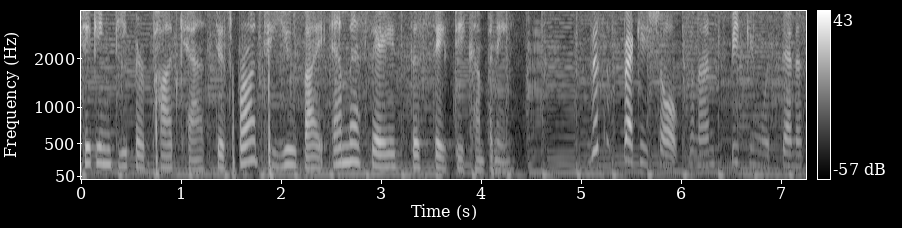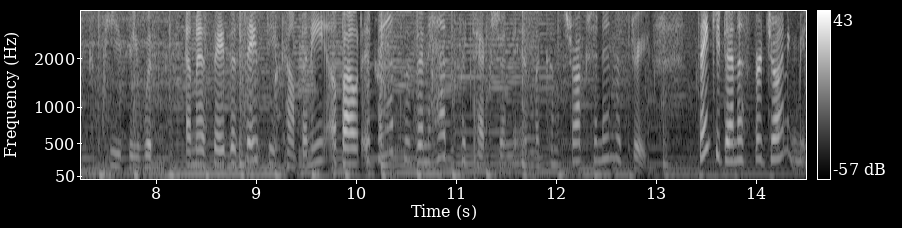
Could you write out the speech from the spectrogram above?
Digging Deeper podcast is brought to you by MSA, the safety company. This is Becky Schultz, and I'm speaking with Dennis Capizzi with MSA, the safety company, about advances in head protection in the construction industry. Thank you, Dennis, for joining me.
